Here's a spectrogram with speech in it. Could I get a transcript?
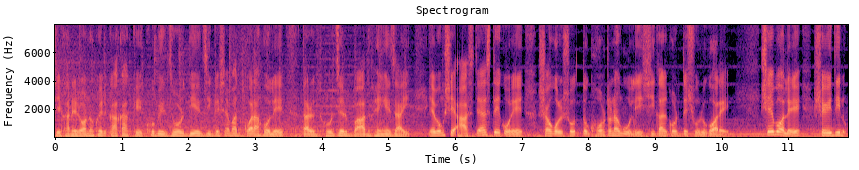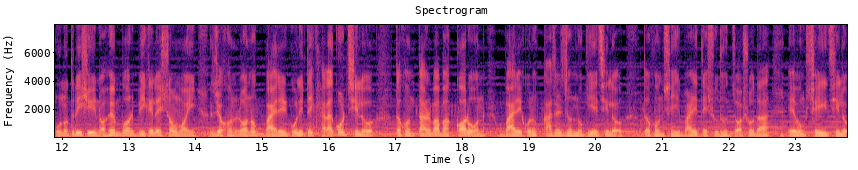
সেখানে রনকের কাকাকে খুবই জোর দিয়ে জিজ্ঞাসাবাদ করা হলে তার ধৈর্যের বাঁধ ভেঙে যায় এবং সে আস্তে আস্তে করে সকল সত্য ঘটনাগুলি স্বীকার করতে শুরু করে। সে বলে, সেই দিন উনত্রিশে নভেম্বর বিকেলের সময় যখন রনক বাইরের গলিতে খেলা করছিল, তখন তার বাবা করণ বাইরে কোনো কাজের জন্য গিয়েছিল। তখন সেই বাড়িতে শুধু যশোদা এবং সেই ছিল।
